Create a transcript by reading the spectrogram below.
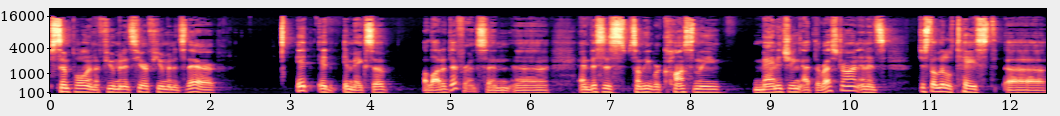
simple and a few minutes here, a few minutes there, it, it, it makes a, a lot of difference. And, uh, and this is something we're constantly managing at the restaurant. And it's just a little taste uh,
